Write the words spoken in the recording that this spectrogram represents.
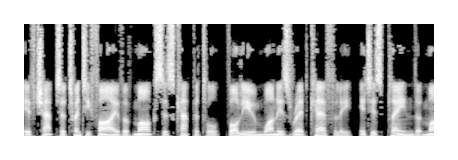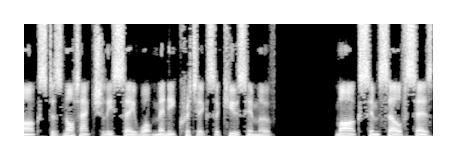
If Chapter 25 of Marx's Capital, Volume 1 is read carefully, it is plain that Marx does not actually say what many critics accuse him of. Marx himself says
